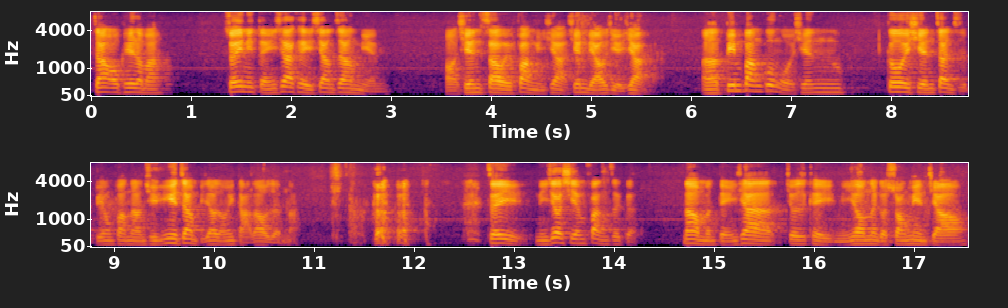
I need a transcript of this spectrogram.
这样 OK 了吗？所以你等一下可以像这样粘，好，先稍微放一下，先了解一下，呃，冰棒棍我先各位先暂时不用放上去，因为这样比较容易打到人嘛，所以你就先放这个，那我们等一下就是可以，你用那个双面胶。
